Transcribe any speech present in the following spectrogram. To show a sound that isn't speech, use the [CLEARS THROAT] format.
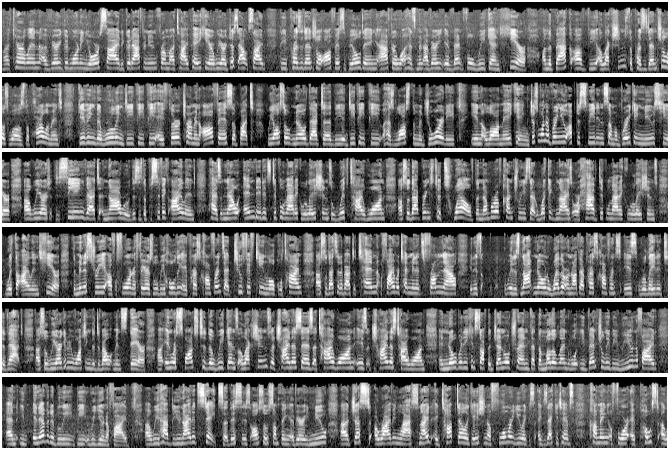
Uh, Carolin, a very good morning your side. A good afternoon from uh, Taipei here. We are just outside the presidential office building after what has been a very eventful weekend here. On the back of the elections, the presidential as well as the parliament, giving the ruling DPP a third term in office. But we also know that uh, the DPP has lost the majority in lawmaking. Just want to bring you up to speed in some breaking news here. Uh, we are seeing that Nauru, this is the Pacific Pacific Island has now ended its diplomatic relations with Taiwan. Uh, so that brings to 12 the number of countries that recognize or have diplomatic relations with the island here. The Ministry of Foreign Affairs will be holding a press conference at 2:15 local time. Uh, so that's in about 10, 5 or 10 minutes from now. It is it is not known whether or not that press conference is related to that. Uh, so we are going to be watching the developments there. Uh, in response to the weekend's elections, uh, China says uh, Taiwan is China's Taiwan, and nobody can stop the general trend that the motherland will eventually be reunified and e- inevitably be reunified. Uh, we have the United States. Uh, this is also something very new. just arriving last night, a top delegation of former U.S. executives coming for a post election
